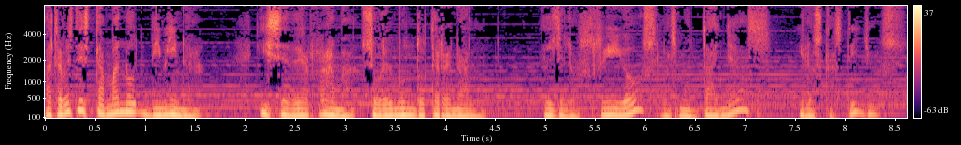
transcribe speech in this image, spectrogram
a través de esta mano divina y se derrama sobre el mundo terrenal, el de los ríos, las montañas, y los castillos.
